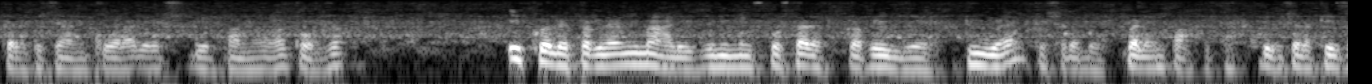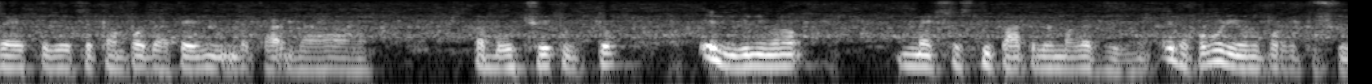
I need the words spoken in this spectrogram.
quella che c'è ancora adesso dove fanno la cosa, e quelle per gli animali venivano spostate a Cucaviglie 2, che sarebbe quella in parte, dove c'è la chiesetta, dove c'è il campo da, ten, da, da, da bocce e tutto, e lì venivano messe stipate nel magazzino e dopo venivano portate su.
